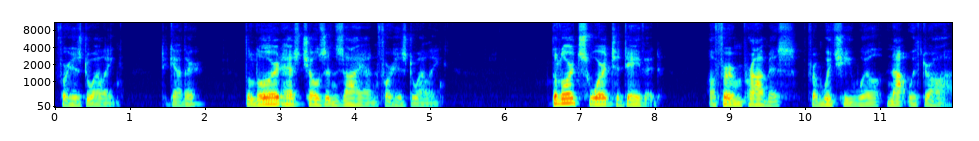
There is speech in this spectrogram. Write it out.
for his dwelling. Together, the Lord has chosen Zion for his dwelling. The Lord swore to David a firm promise from which he will not withdraw.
